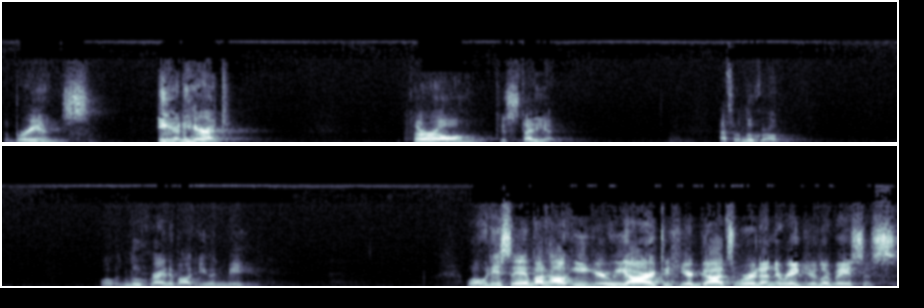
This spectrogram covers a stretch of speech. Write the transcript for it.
The Bereans, eager to hear it, thorough to study it. That's what Luke wrote. What would Luke write about you and me? What would he say about how eager we are to hear God's word on a regular basis?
